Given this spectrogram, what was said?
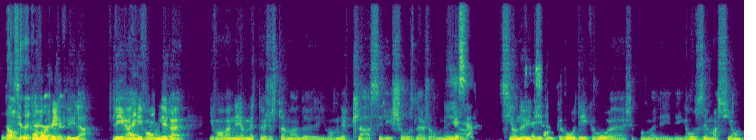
Donc, c'est là qu'on va rêver, là. Les rêves, ils vont venir euh, ils vont venir mettre justement, de, ils vont venir classer les choses de la journée. C'est ça. Si on a eu des, gros, des gros, euh, je sais pas moi, des, grosses émotions,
